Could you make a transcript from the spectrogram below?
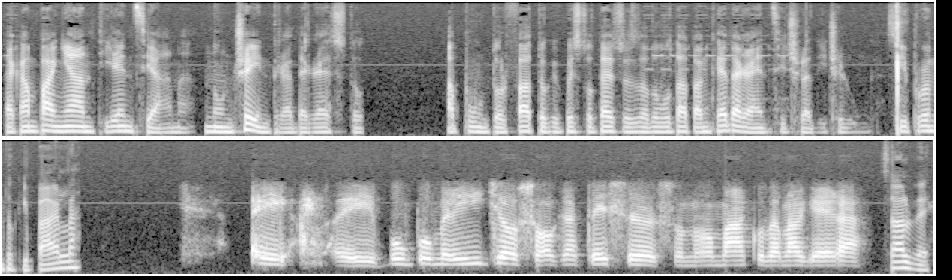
la campagna anti-renziana non c'entra del resto appunto il fatto che questo testo è stato votato anche da Renzi ce la dice lunga. Sì, pronto chi parla? Eh, eh, buon pomeriggio, Socrates, sono Marco da Marghera. Salve.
